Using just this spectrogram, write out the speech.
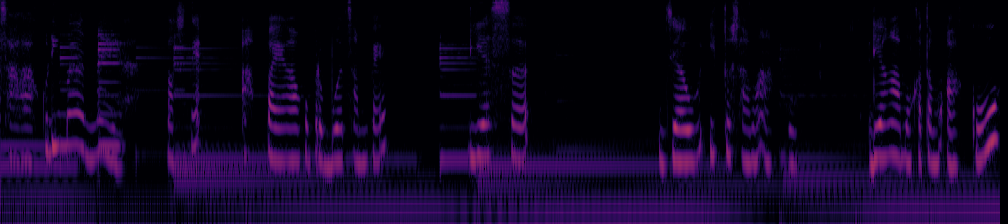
Salah aku di mana ya? Maksudnya apa yang aku perbuat sampai dia sejauh itu sama aku? Dia nggak mau ketemu aku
